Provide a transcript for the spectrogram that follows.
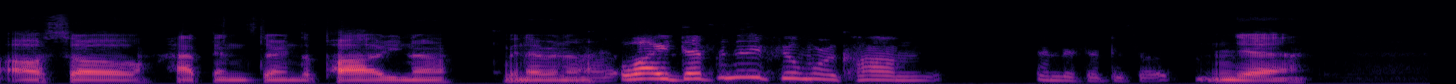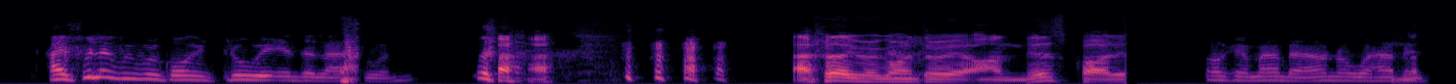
also happens during the pod. You know, we never know. Well, I definitely feel more calm in this episode. Yeah, I feel like we were going through it in the last one. I feel like we're going through it on this pod. Okay, my bad. I don't know what happened.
